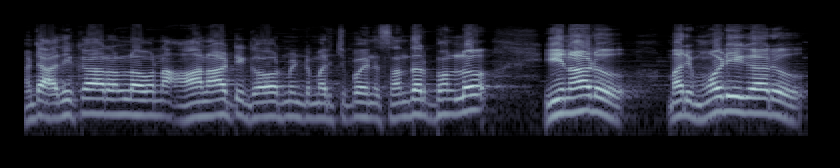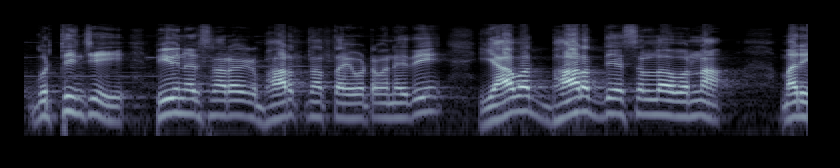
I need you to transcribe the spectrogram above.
అంటే అధికారంలో ఉన్న ఆనాటి గవర్నమెంట్ మర్చిపోయిన సందర్భంలో ఈనాడు మరి మోడీ గారు గుర్తించి పివి నరసింహారావు గారికి భారతరత్న ఇవ్వటం అనేది యావత్ భారతదేశంలో ఉన్న మరి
